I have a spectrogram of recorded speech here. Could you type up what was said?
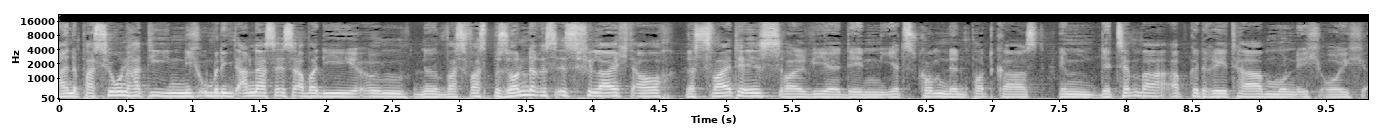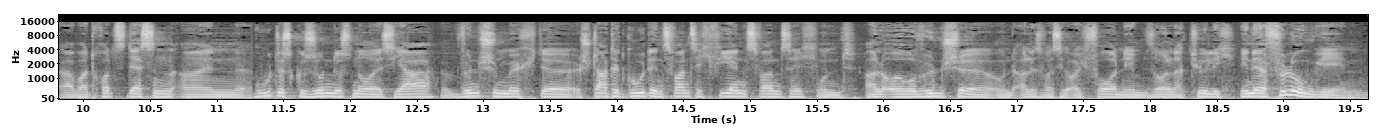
eine Passion hat, die nicht unbedingt anders ist, aber die ähm, ne, was, was Besonderes ist vielleicht auch. Das zweite ist, weil wir den jetzt kommenden Podcast im Dezember abgedreht haben und ich euch aber trotz dessen ein gutes, gesundes neues Jahr wünschen möchte. Startet gut in 2024 und alle eure Wünsche und alles, was ihr euch vornehmt, soll natürlich in Erfüllung gehen.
